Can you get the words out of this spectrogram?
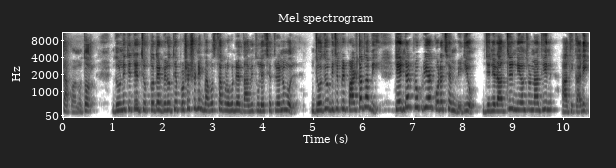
চাপানোতর। দুর্নীতিতে যুক্তদের বিরুদ্ধে প্রশাসনিক ব্যবস্থা গ্রহণের দাবি তুলেছে তৃণমূল। যদিও বিজেপির পাল্টা দাবি টেন্ডার প্রক্রিয়া করেছেন বিডিও যিনি রাজ্যের নিয়ন্ত্রণাধীন আধিকারিক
